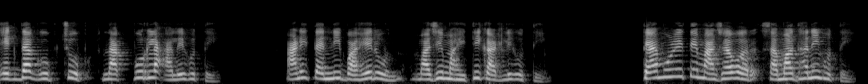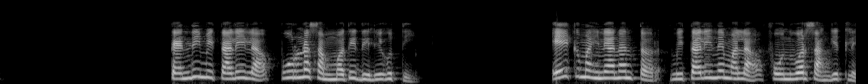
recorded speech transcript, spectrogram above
एकदा गुपचूप नागपूरला आले होते आणि त्यांनी बाहेरून माझी माहिती काढली होती. त्यामुळे ते माझ्यावर समाधानी होते. त्यांनी मितालीला पूर्ण संमती दिली होती. एक महिन्यानंतर मितालीने मला फोनवर सांगितले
